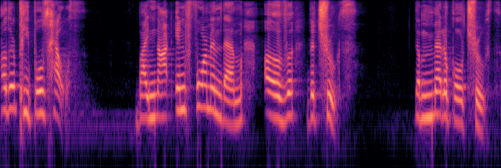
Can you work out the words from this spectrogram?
other people's health by not informing them of the truth, the medical truth.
